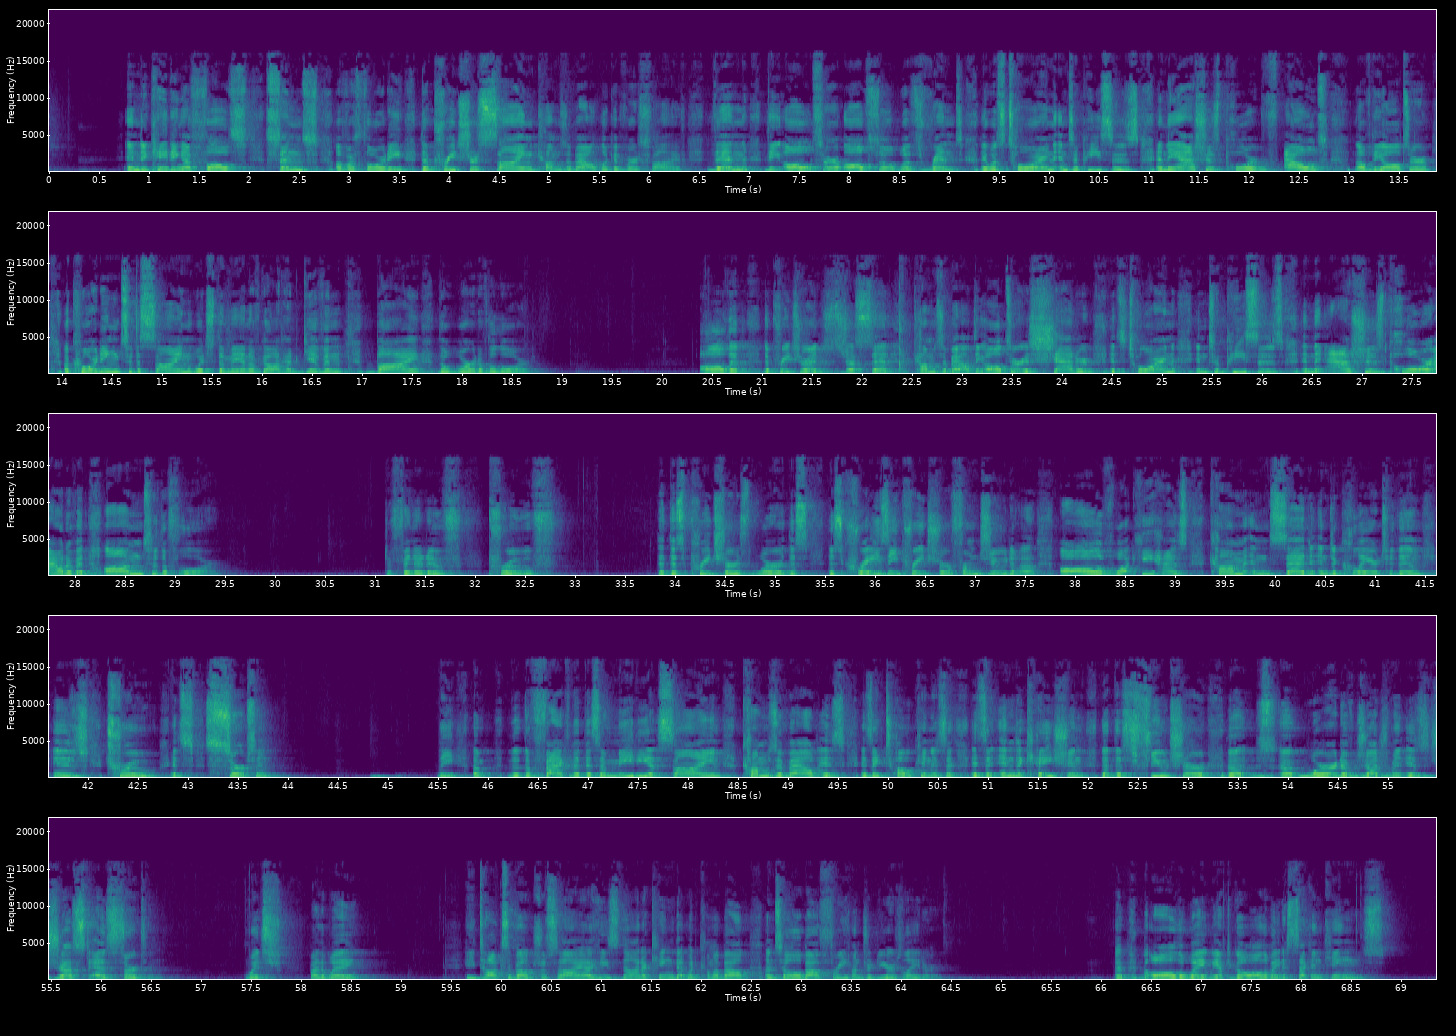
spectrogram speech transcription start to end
indicating a false sense of authority, the preacher's sign comes about. Look at verse 5. Then the altar also was rent. It was torn into pieces, and the ashes poured out of the altar, according to the sign which the man of God had given by the word of the Lord. All that the preacher had just said comes about. The altar is shattered, it's torn into pieces, and the ashes pour out of it onto the floor definitive proof that this preacher's word, this, this crazy preacher from Judah, all of what he has come and said and declared to them is true. It's certain. The, um, the, the fact that this immediate sign comes about is, is a token, it's, a, it's an indication that this future uh, uh, word of judgment is just as certain. Which, by the way, he talks about Josiah. He's not a king that would come about until about 300 years later. Uh, all the way, we have to go all the way to Second Kings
